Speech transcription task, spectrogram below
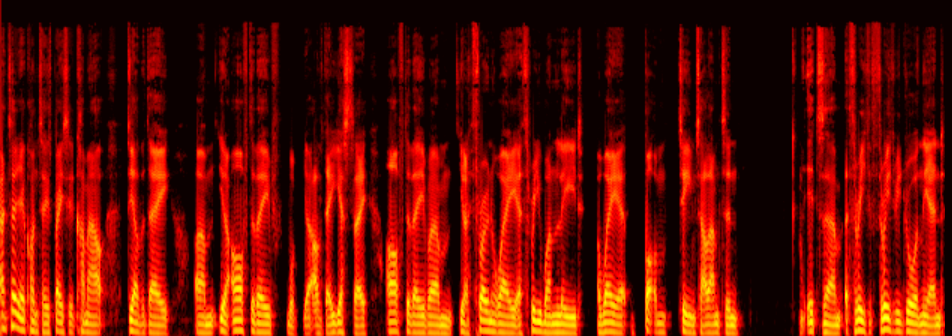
Antonio Conte has basically come out the other day. Um, you know, after they've well, the other day, yesterday, after they've um, you know thrown away a three-one lead away at bottom team Southampton, it's um, a three three three draw in the end,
